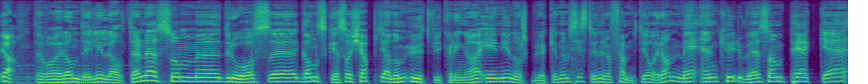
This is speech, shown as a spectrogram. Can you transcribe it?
Ja, det var Randi Lillealteren som eh, dro oss eh, ganske så kjapt gjennom utviklinga i nynorskbruken de siste 150 årene, med en kurve som peker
